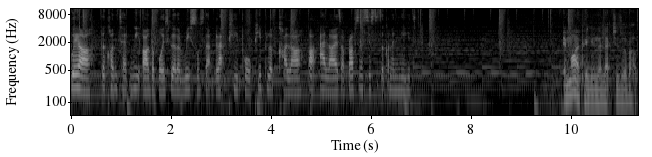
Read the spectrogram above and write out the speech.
we are the content, we are the voice, we are the resource that black people, people of colour, our allies, our brothers and sisters are going to need. In my opinion, the lectures are about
